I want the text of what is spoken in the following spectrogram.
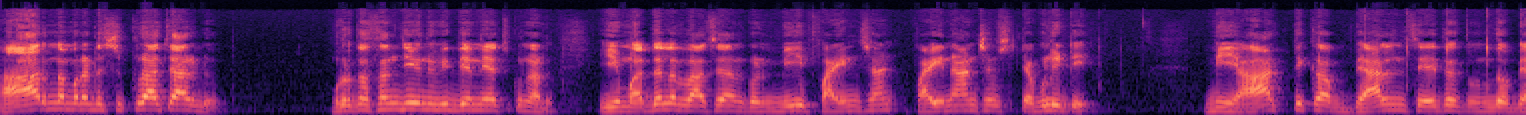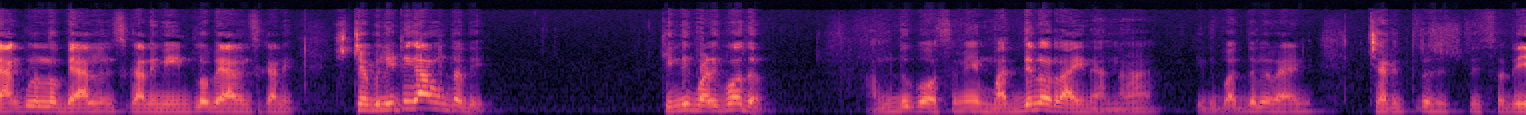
ఆరు నంబర్ అంటే శుక్రాచార్యుడు. మృత సంజీవిని విద్య నేర్చుకున్నాడు. ఈ మధ్యలో రాసేదనుకోండి మీ ఫైనాన్షియల్ ఫైనాన్షియల్ స్టెబిలిటీ మీ ఆర్థిక బ్యాలెన్స్ ఏదైతే ఉందో బ్యాంకులలో బ్యాలెన్స్ కానీ మీ ఇంట్లో బ్యాలెన్స్ కానీ స్టెబిలిటీగా ఉంటుంది. కిందికి పడిపోదు. అందుకోసమే మధ్యలో రాయినాన్న ఇది మధ్యలో రాయండి. చరిత్ర సృష్టిస్తుంది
